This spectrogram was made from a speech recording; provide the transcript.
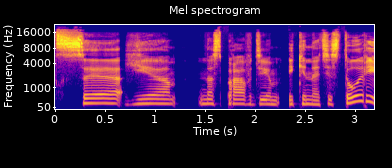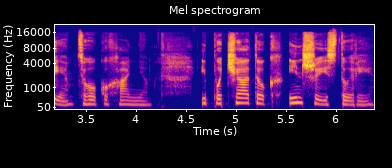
це є насправді і кінець історії цього кохання, і початок іншої історії,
